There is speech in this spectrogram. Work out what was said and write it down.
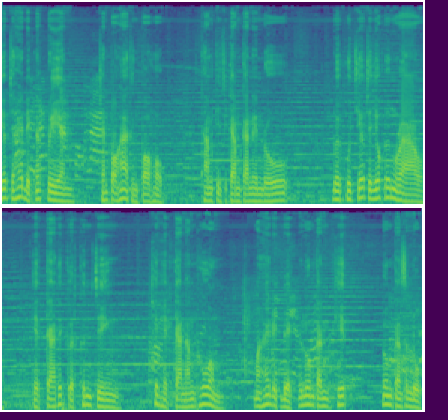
จี๊ยบจะให้เด็กนักเรียน ชั้นป .5 ถึงป .6 ทำกิจกรรมการเรียนรู้ โดยครูเจี๊ยบจะยกเรื่องราว เหตุการณ์ที่เกิดขึ้นจริง เช่นเหตุการณ์น้ำท่วม มาให้เด็กๆได้ร่วมกันคิด ร่วมกันสรุป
